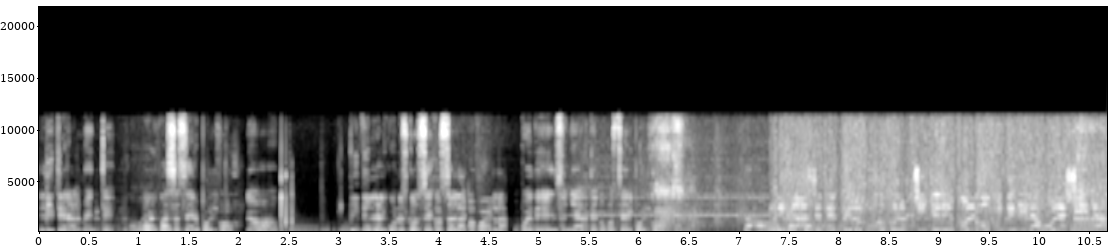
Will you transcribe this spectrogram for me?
literalmente. No voy a Hoy vas a ser polvo, ¿no? Pídele algunos consejos a la abuela. Puede enseñarte cómo ser polvo. Las abuelas. Dejá de hacerte el pelotudo con los chistes de polvo. Me tenés la bola llena.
